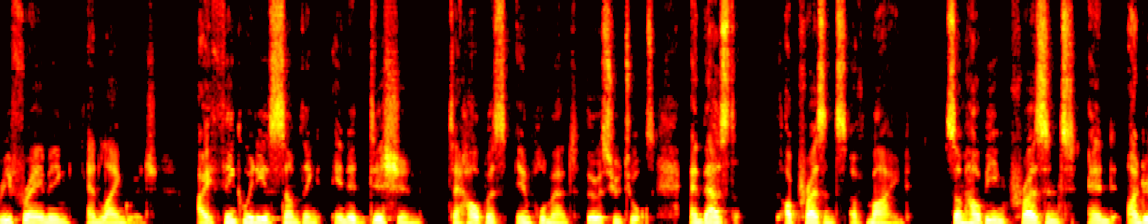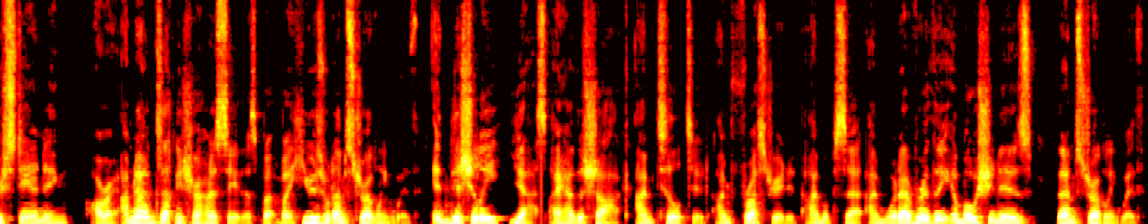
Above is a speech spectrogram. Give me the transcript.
reframing and language. I think we need something in addition to help us implement those two tools. And that's a presence of mind, somehow being present and understanding. All right, I'm not exactly sure how to say this, but but here's what I'm struggling with. Initially, yes, I have the shock. I'm tilted. I'm frustrated. I'm upset. I'm whatever the emotion is that I'm struggling with.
